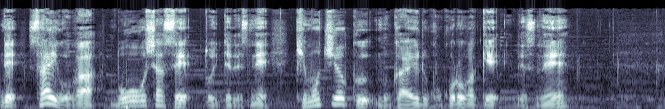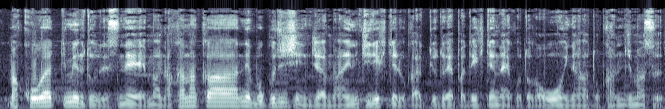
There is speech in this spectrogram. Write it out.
で、最後が、防射世といってですね、気持ちよく迎える心がけですね。まあ、こうやって見るとですね、まあ、なかなかね、僕自身じゃ毎日できてるかっていうと、やっぱできてないことが多いなと感じます。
